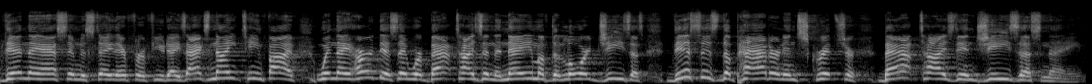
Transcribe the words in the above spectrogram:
Then they asked him to stay there for a few days. Acts 19 5, when they heard this, they were baptized in the name of the Lord Jesus. This is the pattern in Scripture baptized in Jesus' name.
